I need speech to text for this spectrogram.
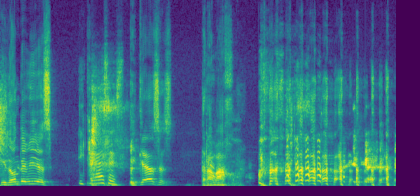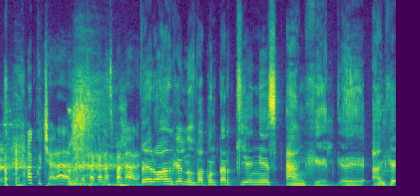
y dónde vives? ¿Y qué haces? ¿Y qué haces? Trabajo. a cucharadas me le sacan las palabras. Pero Ángel nos va a contar quién es Ángel. Eh, Ángel,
